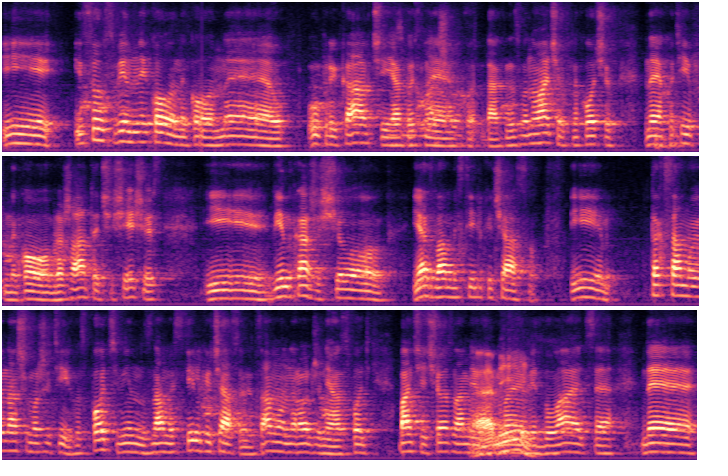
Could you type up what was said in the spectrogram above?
І Ісус Він ніколи ніколи не упрекав чи якось не, так, не звинувачив, не хотів, не хотів нікого ображати чи ще щось. І він каже, що я з вами стільки часу. І так само і в нашому житті. Господь Він з нами стільки часу, від самого народження. Господь бачить, що з нами Амінь. відбувається, де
